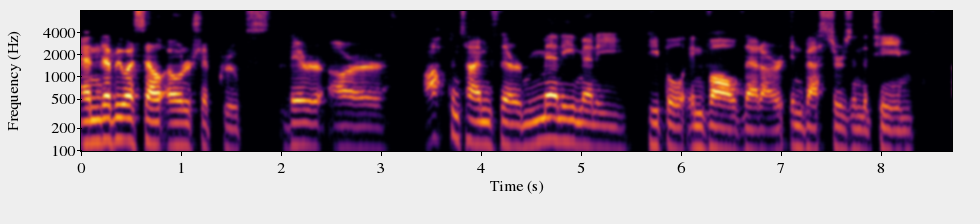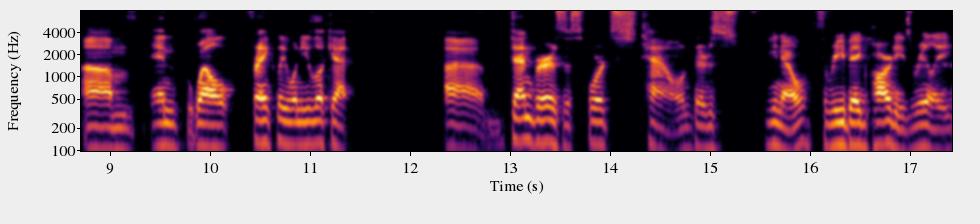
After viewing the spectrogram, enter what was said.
NWSL ownership groups, there are oftentimes there are many, many people involved that are investors in the team. Um, and well, frankly, when you look at uh, Denver is a sports town, there's you know three big parties really,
